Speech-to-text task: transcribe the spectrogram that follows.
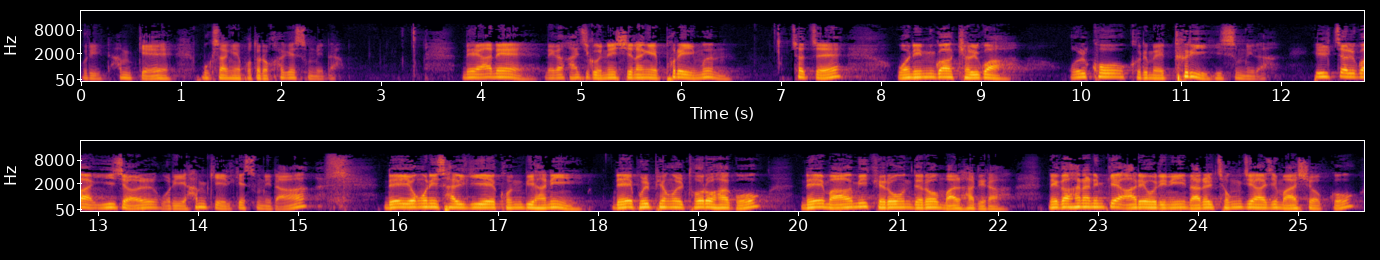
우리 함께 묵상해 보도록 하겠습니다. 내 안에 내가 가지고 있는 신앙의 프레임은 첫째, 원인과 결과, 옳고 그름의 틀이 있습니다. 1절과 2절 우리 함께 읽겠습니다. 내 영혼이 살기에 곤비하니 내 불평을 토로하고 내 마음이 괴로운 대로 말하리라. 내가 하나님께 아뢰오리니 나를 정죄하지 마시옵고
